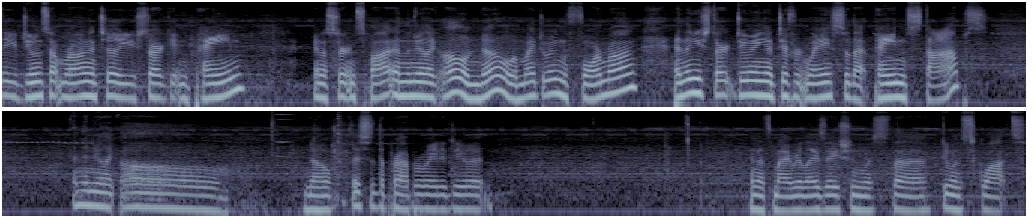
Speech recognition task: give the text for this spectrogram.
that you're doing something wrong until you start getting pain in a certain spot and then you're like, "Oh no, am I doing the form wrong?" And then you start doing a different way so that pain stops. And then you're like, "Oh, no, this is the proper way to do it." And that's my realization was uh, doing squats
